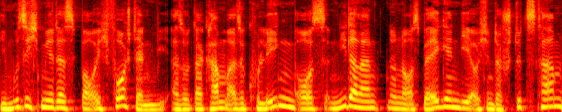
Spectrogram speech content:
Wie muss ich mir das bei euch vorstellen? Wie, also da kamen also Kollegen aus Niederlanden und aus Belgien, die euch unterstützt haben.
